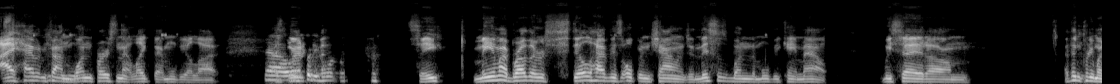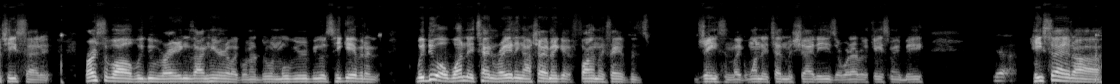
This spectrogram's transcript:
I haven't found Mhm. one person that liked that movie a lot. That's we're See, me and my brother still have this open challenge, and this is when the movie came out. We said, um, I think pretty much he said it. First of all, we do ratings on here, like when we're doing movie reviews. He gave it a. We do a one to ten rating. I'll try to make it fun. Like say if it's Jason, like one to ten machetes or whatever the case may be. Yeah. He said, uh,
